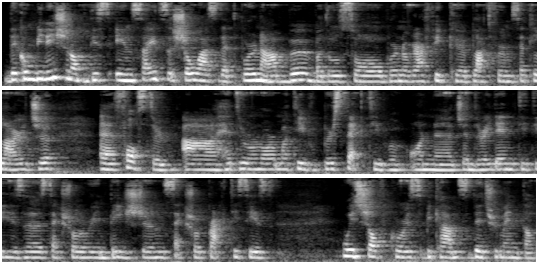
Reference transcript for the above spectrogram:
The combination of these insights show us that Pornhub, but also pornographic uh, platforms at large, uh, foster a heteronormative perspective on uh, gender identities, uh, sexual orientation, sexual practices, which of course becomes detrimental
